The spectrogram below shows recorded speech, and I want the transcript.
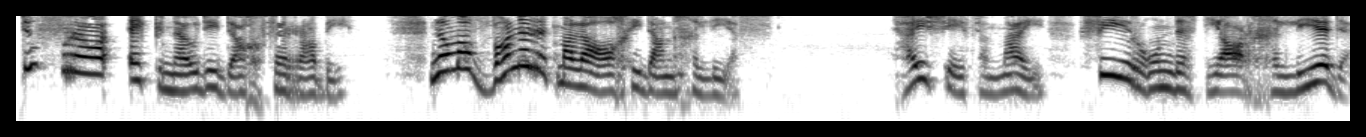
Toe vra ek nou die dag vir Rabbi. Nou maar wanneer het Malagi dan geleef? Hy sê vir my 400 jaar gelede.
